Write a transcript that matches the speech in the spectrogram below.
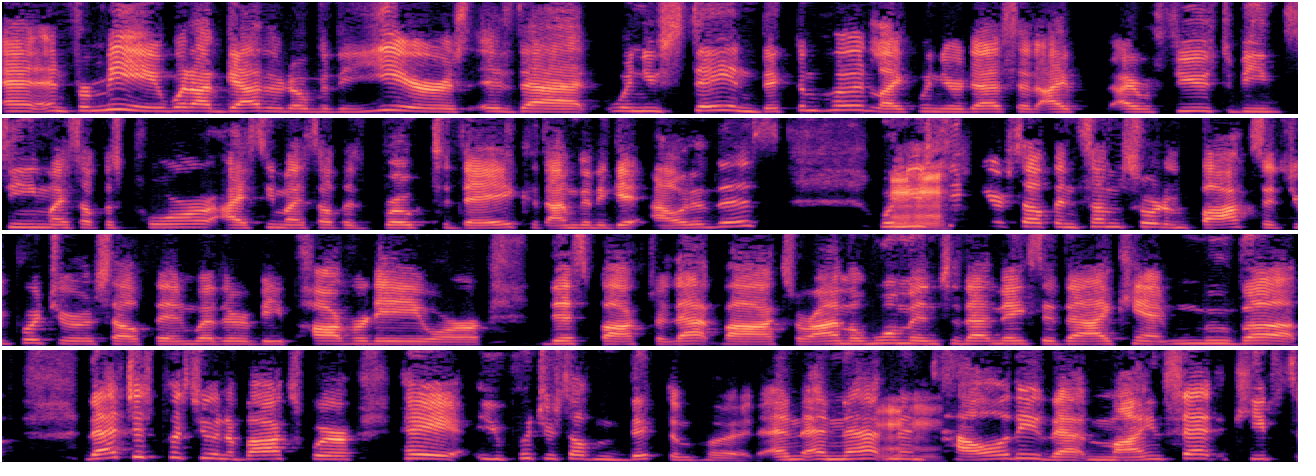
And and for me, what I've gathered over the years is that when you stay in victimhood, like when your dad said, "I I refuse to be seeing myself as poor. I see myself as broke today because I'm going to get out of this." When mm-hmm. you see yourself in some sort of box that you put yourself in, whether it be poverty or this box or that box, or I'm a woman, so that makes it that I can't move up, that just puts you in a box where, hey, you put yourself in victimhood. And, and that mm-hmm. mentality, that mindset keeps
